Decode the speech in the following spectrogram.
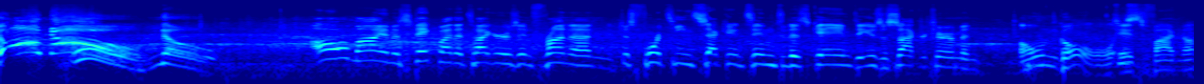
Oh, no! Oh no! Mistake by the Tigers in front on just 14 seconds into this game to use a soccer term and own goal. Just- it's 5 0.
